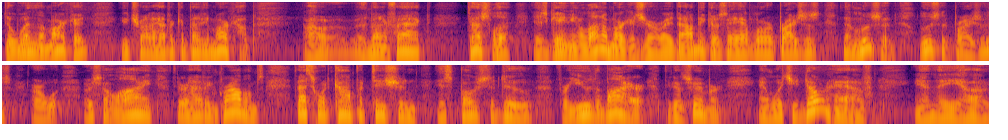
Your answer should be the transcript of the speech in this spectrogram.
to win the market, you try to have a competitive markup. Uh, as a matter of fact, Tesla is gaining a lot of market share right now because they have lower prices than Lucid. Lucid prices are, are so high, they're having problems. That's what competition is supposed to do for you, the buyer, the consumer. And what you don't have in the uh,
